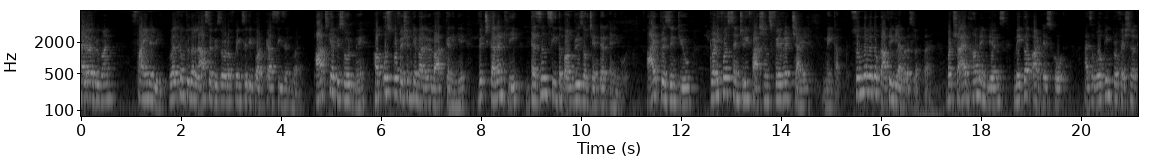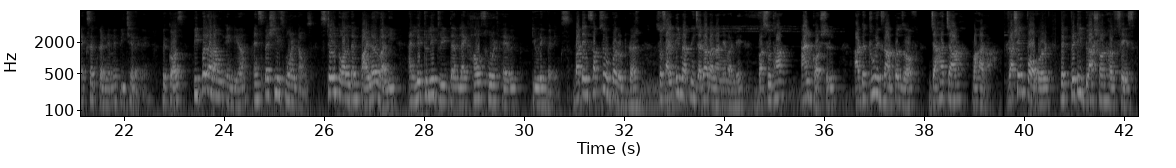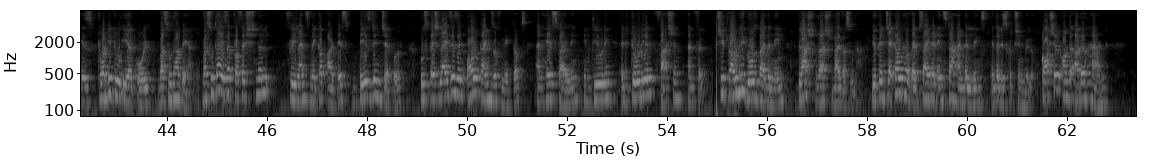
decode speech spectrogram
Hello everyone finally welcome to the last episode of Pink City podcast season one आज के episode में हम उस प्रोफेशन के बारे में बात करेंगे which currently doesn't see the boundaries of gender anymore I present you twenty first century fashion favourite child makeup सुनने में तो काफ़ी ग्लैमरस लगता है बट शायद हम इंडियंस मेकअप आर्टिस्ट को as a working professional accept करने में पीछे रह गए। because people around India and especially small towns still call them parlor wali and literally treat them like household help during weddings. But इन सबसे ऊपर उठकर society में अपनी जगह बनाने वाले Vasudha and Kaushal are the true examples of जहाँ चाह वहाँ राह. Rushing forward with pretty blush on her face is 22-year-old Vasudha Bayani. Vasudha is a professional freelance makeup artist based in Jaipur who specializes in all kinds of makeups and hairstyling, including editorial, fashion, and film. She proudly goes by the name Blush Rush by Vasudha. You can check out her website and Insta handle links in the description below. Kaushal, on the other hand,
